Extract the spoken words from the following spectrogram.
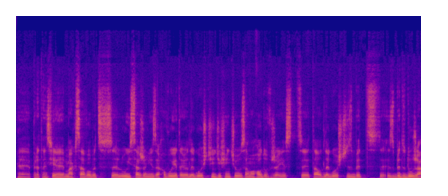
E, pretensje Maxa wobec Luisa, że nie zachowuje tej odległości 10 samochodów, że jest e, ta odległość zbyt, zbyt duża.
